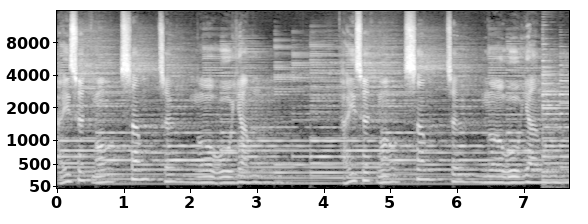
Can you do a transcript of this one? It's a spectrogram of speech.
体恤我心，将我护荫，体恤我心，将我护荫。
